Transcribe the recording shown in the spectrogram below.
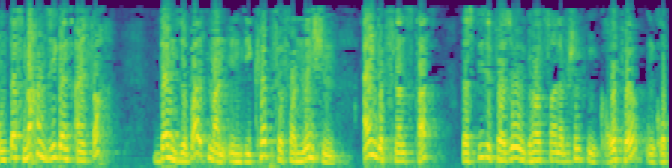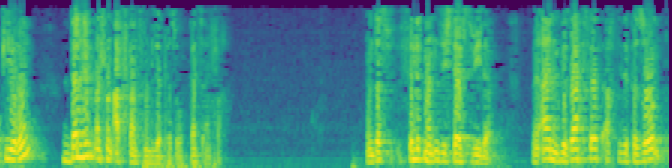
Und das machen sie ganz einfach, denn sobald man in die Köpfe von Menschen eingepflanzt hat, dass diese Person gehört zu einer bestimmten Gruppe und Gruppierung, dann nimmt man schon Abstand von dieser Person, ganz einfach. Und das findet man in sich selbst wieder. Wenn einem gesagt wird, ach, diese Person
